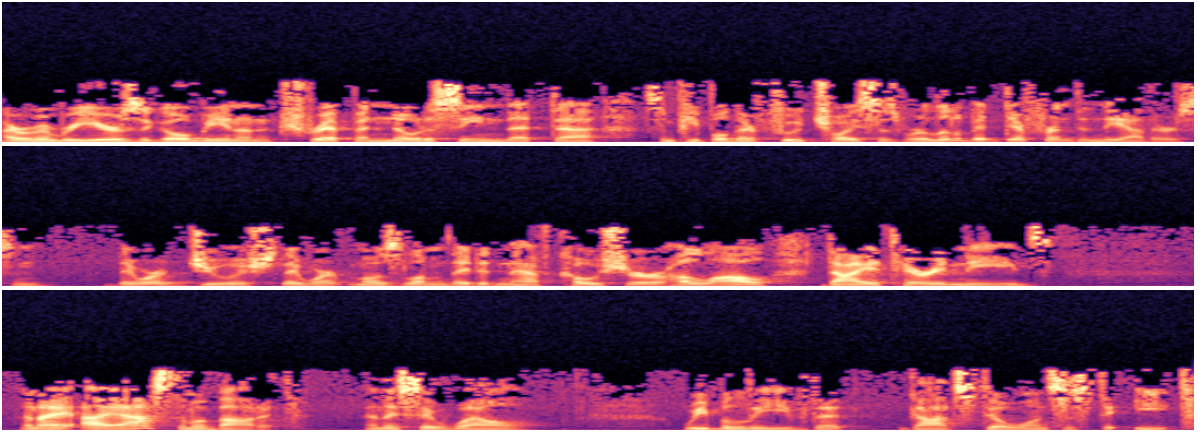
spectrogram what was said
I remember years ago being on a trip and noticing that uh, some people, their food choices were a little bit different than the others. And they weren't Jewish, they weren't Muslim, they didn't have kosher, halal dietary needs. And I, I asked them about it. And they say, well, we believe that God still wants us to eat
